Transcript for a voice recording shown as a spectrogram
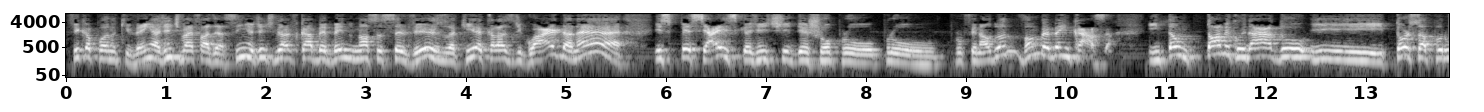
fica pro ano que vem. A gente vai fazer assim, a gente vai ficar bebendo nossas cervejas aqui, aquelas de guarda, né? Especiais que a gente deixou pro, pro, pro final do ano. Vamos beber em casa. Então tome cuidado e torça por um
